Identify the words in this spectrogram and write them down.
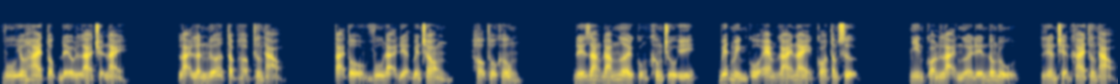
vu yêu hai tộc đều là chuyện này lại lần nữa tập hợp thương thảo tại tổ vu đại điện bên trong hậu thổ không đế giang đám người cũng không chú ý biết mình cô em gái này có tâm sự nhìn còn lại người đến đông đủ liền triển khai thương thảo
